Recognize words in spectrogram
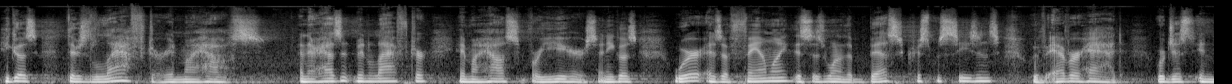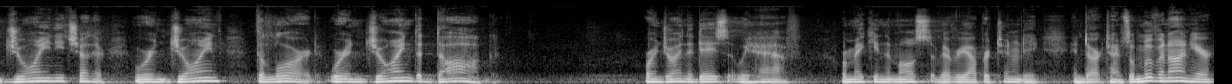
He goes, There's laughter in my house. And there hasn't been laughter in my house for years. And he goes, We're, as a family, this is one of the best Christmas seasons we've ever had. We're just enjoying each other. We're enjoying the Lord. We're enjoying the dog. We're enjoying the days that we have. We're making the most of every opportunity in dark times. So, moving on here,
